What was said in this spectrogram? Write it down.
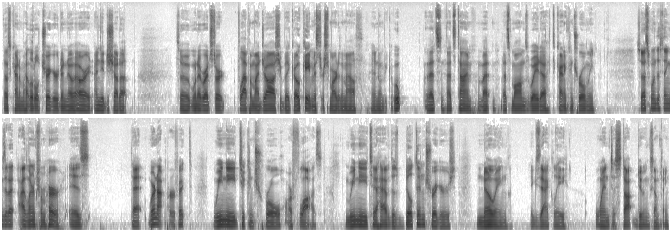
That's kind of my little trigger to know. All right, I need to shut up. So whenever I'd start flapping my jaw, she'd be like, "Okay, Mister Smart of the Mouth," and I'd be, "Oop, that's that's time. That, that's mom's way to, to kind of control me." So that's one of the things that I, I learned from her is that we're not perfect. We need to control our flaws. We need to have those built-in triggers, knowing exactly when to stop doing something.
